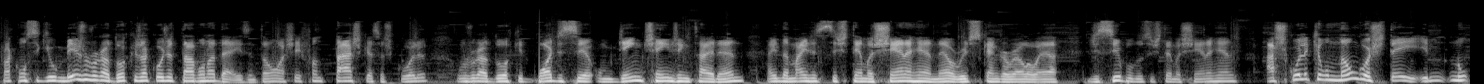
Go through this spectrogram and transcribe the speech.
para conseguir o mesmo jogador que já cogitavam na 10. Então achei fantástica essa escolha. Um jogador que pode ser um game-changing tight end, ainda mais nesse sistema Shanahan, né? O Rich Scangarello é discípulo do sistema Shanahan. A escolha que eu não gostei, e no,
